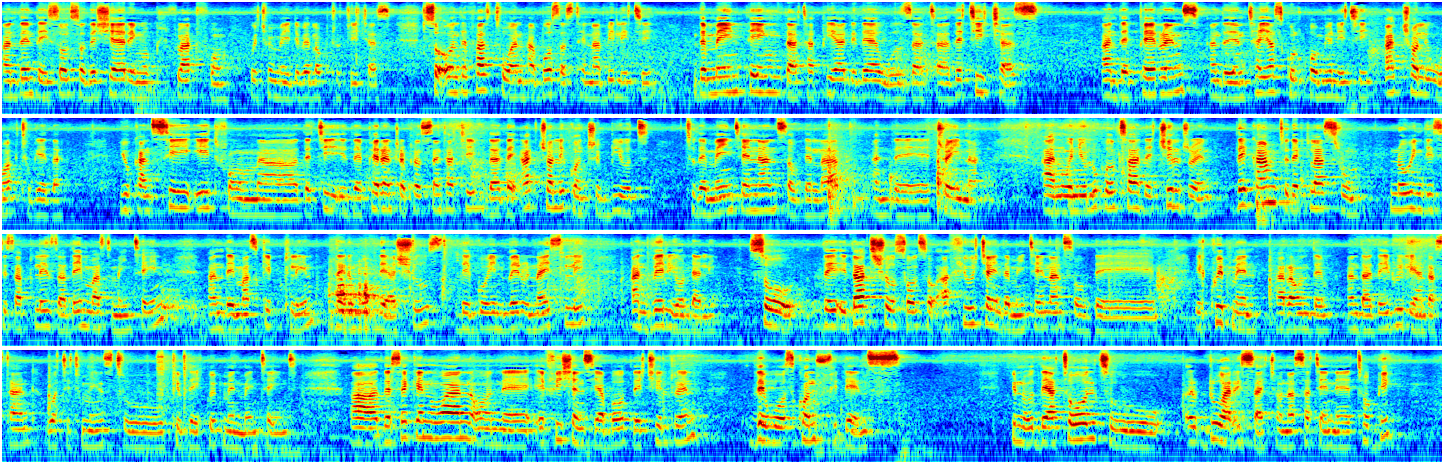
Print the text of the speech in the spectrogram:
And then there is also the sharing of platform, which we may develop to teachers. So on the first one about sustainability, the main thing that appeared there was that uh, the teachers and the parents and the entire school community actually work together. You can see it from uh, the, the parent representative that they actually contribute to the maintenance of the lab and the trainer. And when you look also at the children, they come to the classroom knowing this is a place that they must maintain and they must keep clean. They remove their shoes, they go in very nicely and very orderly. So they, that shows also a future in the maintenance of the equipment around them and that they really understand what it means to keep the equipment maintained. Uh, the second one on uh, efficiency about the children, there was confidence. You know, they are told to uh, do a research on a certain uh, topic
